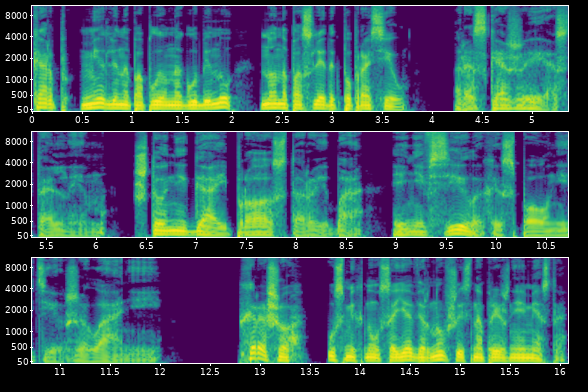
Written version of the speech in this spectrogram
Карп медленно поплыл на глубину, но напоследок попросил. «Расскажи остальным, что Негай просто рыба и не в силах исполнить их желаний». «Хорошо», — усмехнулся я, вернувшись на прежнее место.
